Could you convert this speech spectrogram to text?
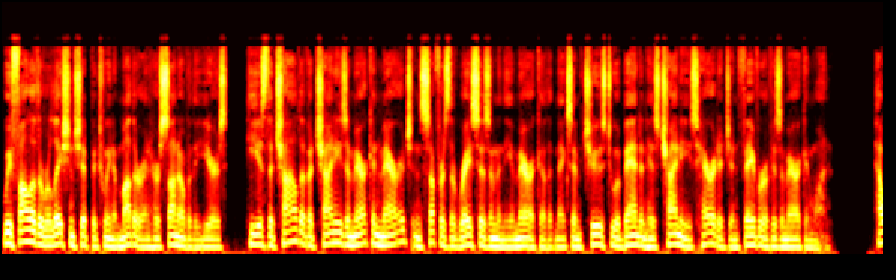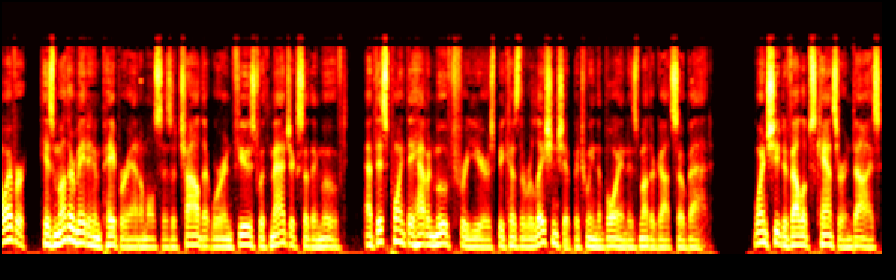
We follow the relationship between a mother and her son over the years. He is the child of a Chinese American marriage and suffers the racism in the America that makes him choose to abandon his Chinese heritage in favor of his American one. However, his mother made him paper animals as a child that were infused with magic, so they moved. At this point, they haven't moved for years because the relationship between the boy and his mother got so bad. When she develops cancer and dies,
